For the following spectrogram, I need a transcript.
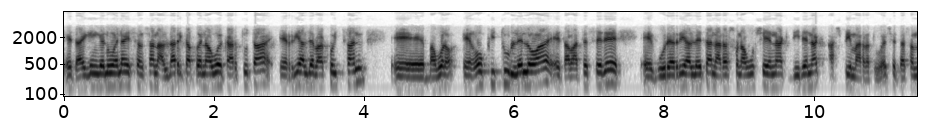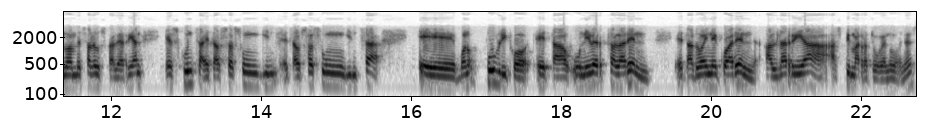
Eta egin genuena izan zen aldarrikapen hauek hartuta herrialde bakoitzan e, ba, bueno, egokitu leloa eta batez ere e, gure herrialdetan arazo nagusienak direnak azpimarratu, ez? Eta esan duan bezala Euskal Herrian hezkuntza eta osasun eta osasun gintza e, bueno, publiko eta unibertsalaren eta doainekoaren aldarria azpimarratu genuen, ez?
